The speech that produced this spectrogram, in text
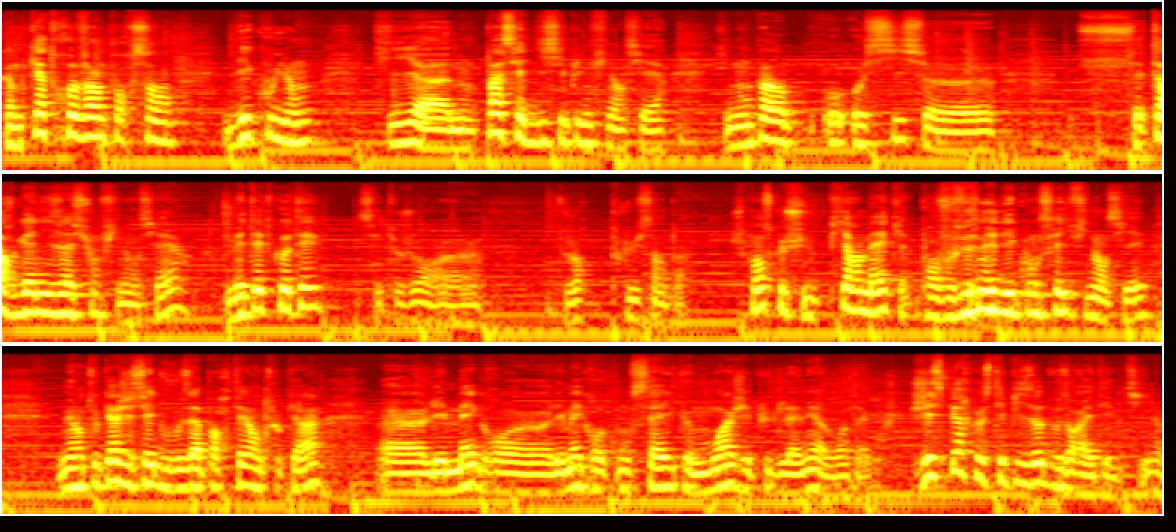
comme 80% des couillons qui n'ont pas cette discipline financière, qui n'ont pas aussi cette organisation financière. Mettez de côté, c'est toujours, toujours plus sympa. Je pense que je suis le pire mec pour vous donner des conseils financiers. Mais en tout cas, j'essaie de vous apporter en tout cas euh, les, maigres, euh, les maigres conseils que moi j'ai pu glaner à droite à gauche. J'espère que cet épisode vous aura été utile.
